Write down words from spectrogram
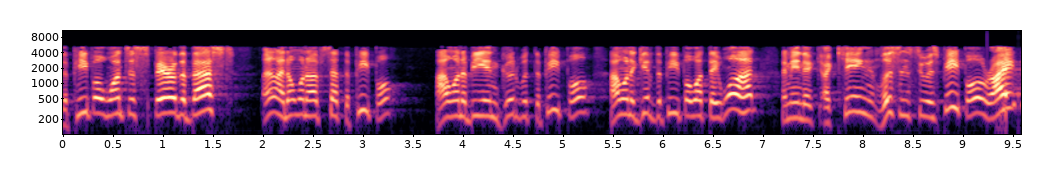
The people want to spare the best. Well, I don't want to upset the people. I want to be in good with the people. I want to give the people what they want. I mean, a, a king listens to his people, right?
